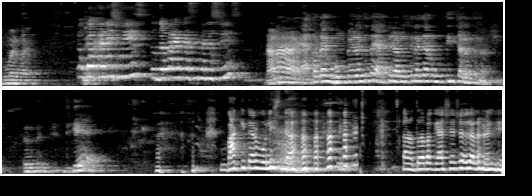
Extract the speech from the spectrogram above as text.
ঘুমের ঘরে। তো ওখানে শুইস তো দবাইয়ের কাছে শুইস না না এতটাই ঘুম পেয়েছে তো এতই আলো ছিল যে আর উঠতে ইচ্ছা করছে না। দিয়ে? বাকিটা আর বলিস না। কারণ তোর আবার গ্যাস শেষ হয়ে গেল নাকি?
